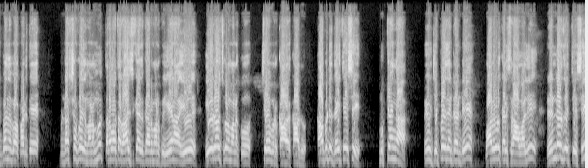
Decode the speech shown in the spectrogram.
ఇబ్బంది పడితే నష్టపోయేది మనము తర్వాత రాజకీయ అధికారం మనకు ఏనా ఏ ఏ రోజు కూడా మనకు చేయవరు కాదు. కాబట్టి దయచేసి ముఖ్యంగా మేము చెప్పేది ఏంటంటే వాళ్ళు కూడా కలిసి రావాలి. రెండోది వచ్చేసి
